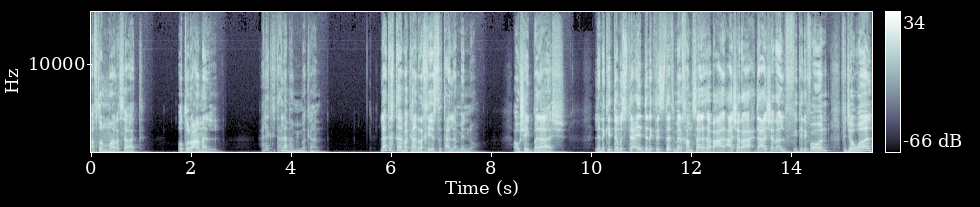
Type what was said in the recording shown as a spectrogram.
أفضل ممارسات. أطر عمل. عليك تتعلمها من مكان. لا تختار مكان رخيص تتعلم منه. أو شيء ببلاش. لأنك أنت مستعد إنك تستثمر خمسة سبعة عشرة 11 ألف في تليفون في جوال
